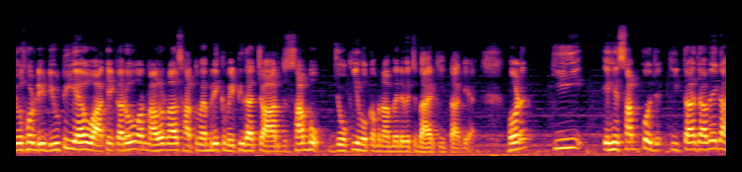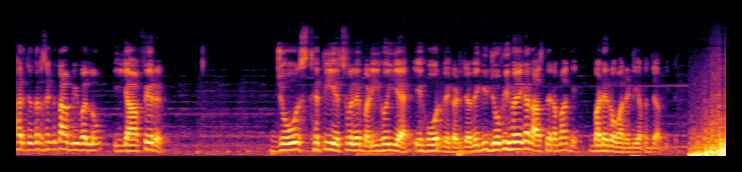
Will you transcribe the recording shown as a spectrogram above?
ਜੋ ਤੁਹਾਡੀ ਡਿਊਟੀ ਹੈ ਉਹ ਆ ਕੇ ਕਰੋ ਔਰ ਨਾਲੋਂ ਨਾਲ ਸੱਤ ਮੈਂਬਰੀ ਕਮੇਟੀ ਦਾ ਚਾਰਜ ਸਾਂਭੋ, ਜੋ ਕਿ ਹੁਕਮਨਾਮੇ ਦੇ ਵਿੱਚ ਦਾਇਰ ਕੀਤਾ ਗਿਆ ਹੁਣ, ਕੀ ਇਹ ਸਭ ਕੁਝ ਕੀਤਾ ਜਾਵੇਗਾ ਹਰਜਿੰਦਰ ਸਿੰਘ ਧਾਮੀ ਵੱਲੋਂ ਜਾਂ ਫਿਰ ਜੋ ਸਥਿਤੀ ਇਸ ਵੇਲੇ ਬਣੀ ਹੋਈ ਹੈ, ਇਹ ਹੋਰ ਵਿਗੜ ਜਾਵੇਗੀ, ਜੋ ਵੀ ਹੋਏਗਾ ਦੱਸਦੇ ਰਵਾਂਗੇ। ਬੜੇ ਰੋਵਾਨ ਇੰਡੀਆ ਪੰਜਾਬੀ ਤੇ।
